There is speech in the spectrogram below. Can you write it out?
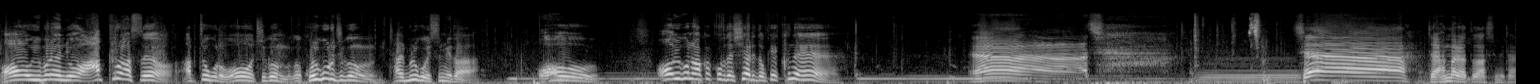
어, 이번엔 요 앞으로 왔어요. 앞쪽으로. 오, 지금 골고루 지금 잘 물고 있습니다. 오. 어, 이거는 아까 거보다 씨알이 더 꽤 크네. 야, 참. 자, 자, 한 마리가 또 왔습니다.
